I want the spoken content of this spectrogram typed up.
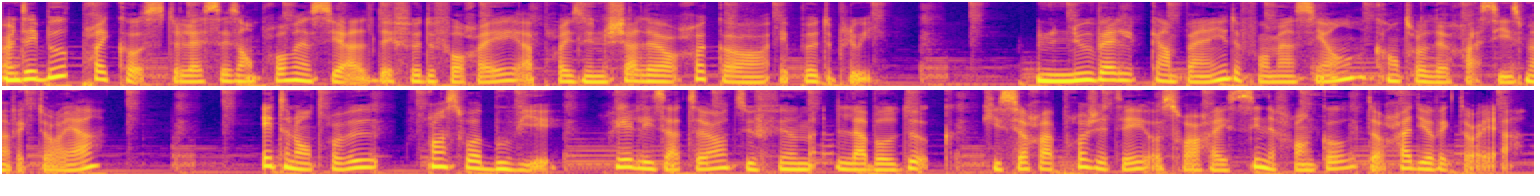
un début précoce de la saison provinciale des feux de forêt après une chaleur record et peu de pluie. Une nouvelle campagne de formation contre le racisme à Victoria. Et une entrevue François Bouvier, réalisateur du film La Bolduc, qui sera projeté aux soirées Ciné-Franco de Radio Victoria.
